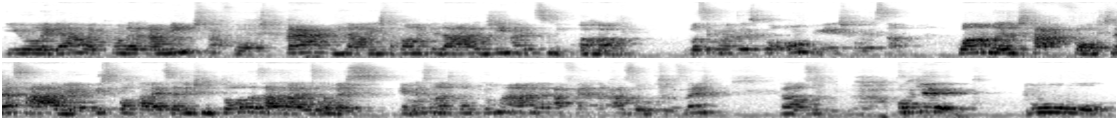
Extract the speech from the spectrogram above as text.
E o legal é que quando a mente está forte, pra, a gente está falando aqui da área de emagrecimento. Você comentou isso ontem, a gente conversando. Quando a gente está forte nessa área, isso fortalece a gente em todas as áreas também. É impressionante como que uma área afeta as outras, né? Da nossa vida. Porque o,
